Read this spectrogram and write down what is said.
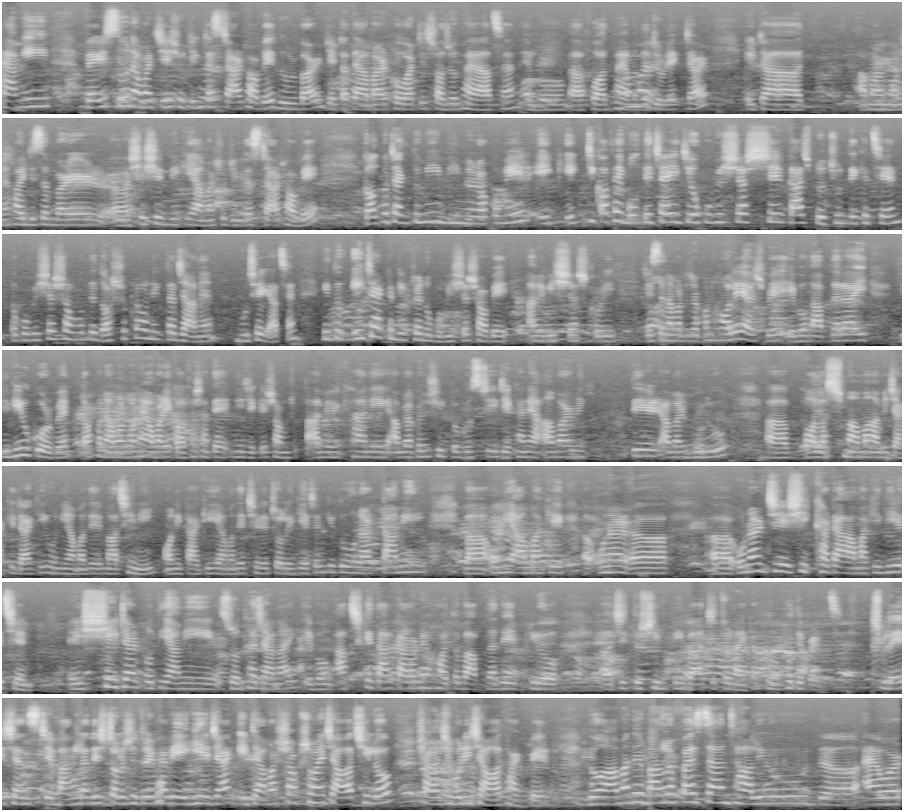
আমি very soon আমার যে শুটিংটা স্টার্ট হবে দুর্বার যেটাতে আমার কো আর্টিস্ট সজল ভাই আছেন এবং ফোয়াদ ফুয়াদ ভাই আমাদের ডিরেক্টর এটা আমার মনে হয় ডিসেম্বরের শেষের দিকে আমার শুটিংটা স্টার্ট হবে। গল্পটা একদমই ভিন্ন রকমের। এক- একটি কথাই বলতে চাই যে অপবিশ্বাসের কাজ প্রচুর দেখেছেন। অপবিশ্বাস সম্বন্ধে দর্শকরা অনেকটা জানেন, বুঝে গেছেন। কিন্তু এইটা একটা ডিফারেন্ট উপবিশ্বাস হবে, আমি বিশ্বাস করি। যে সিনেমাটা যখন হলে আসবে এবং আপনারাই রিভিউ করবেন, তখন আমার মনে হয় আমার এই কথার সাথে নিজেকে সংযুক্ত। আমি ওইখানে, আমরা কিছু শিল্পগোষ্ঠী যেখানে আমার নৃত্যের আমার গুরু পলাশ মামা, আমি যাকে ডাকি, উনি আমাদের মাঝে নেই। অনেক আগেই আমাদের ছেড়ে চলে গিয়েছেন, কিন্তু ওনার তামিল বা উনি আমাকে ওনার ওনার যে শিক্ষাটা আমাকে দিয়েছেন, এই সেইটার প্রতি আমি শ্রদ্ধা জানাই এবং আজকে তার কারণে হয়তো বা আপনাদের প্রিয় চিত্রশিল্পী বা চিত্রনায়িকা হতে পেরেছে। রিলেশনস যে বাংলাদেশ চলচ্চিত্র এভাবে এগিয়ে যাক, এটা আমার সব সময় চাওয়া ছিল, সারা জীবনই চাওয়া থাকবে। তো আমাদের Bangla first and Hollywood award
